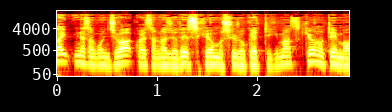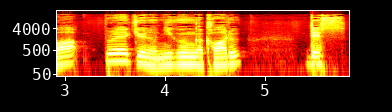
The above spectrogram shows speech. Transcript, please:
はい、皆さんこんにちは。小屋さんラジオです。今日も収録やっていきます。今日のテーマは、プロ野球の2軍が変わるです。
